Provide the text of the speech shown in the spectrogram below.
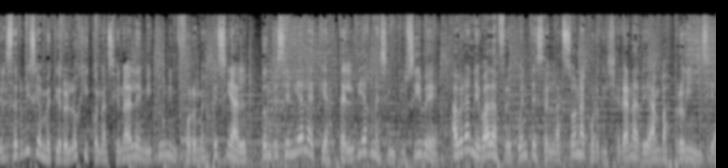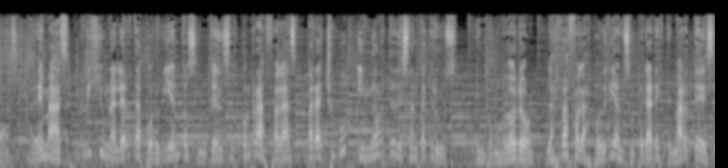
El Servicio Meteorológico Nacional emitió un informe especial donde señala que hasta el viernes inclusive habrá nevadas frecuentes en la zona cordillerana de ambas provincias. Además, rige una alerta por vientos intensos con ráfagas para Chubut y norte de Santa Cruz. En Comodoro, las ráfagas podrían superar este martes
